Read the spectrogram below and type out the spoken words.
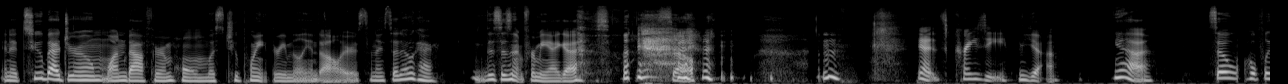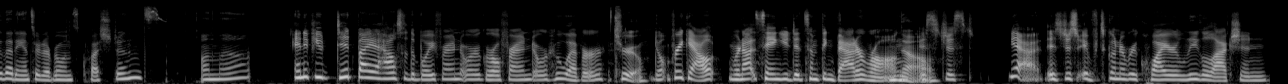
and a two bedroom, one bathroom home was 2.3 million dollars. And I said, "Okay, this isn't for me, I guess." so, mm. Yeah, it's crazy. yeah. Yeah. So, hopefully that answered everyone's questions on that. And if you did buy a house with a boyfriend or a girlfriend or whoever, True. don't freak out. We're not saying you did something bad or wrong. No. It's just, yeah, it's just, if it's going to require legal action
